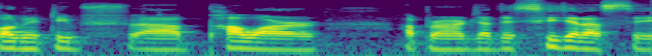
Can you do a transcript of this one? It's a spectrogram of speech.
cognitive power আপনার যাদের সিজার আছে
